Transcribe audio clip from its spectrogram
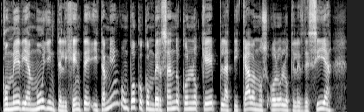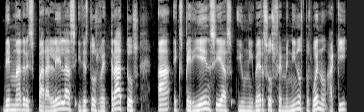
comedia muy inteligente y también un poco conversando con lo que platicábamos o lo que les decía de madres paralelas y de estos retratos a experiencias y universos femeninos, pues bueno, aquí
